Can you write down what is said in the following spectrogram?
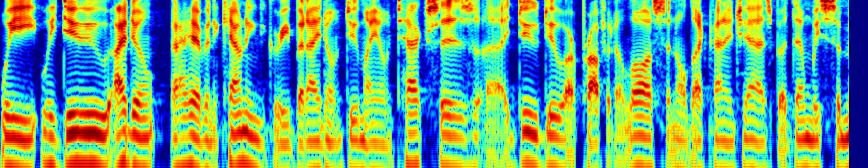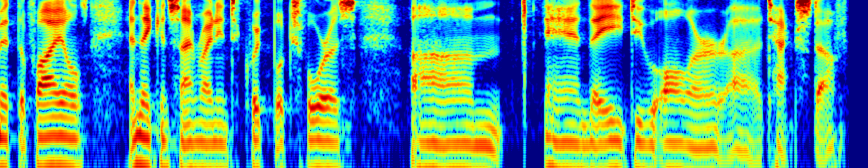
We we do. I don't. I have an accounting degree, but I don't do my own taxes. I do do our profit and loss and all that kind of jazz. But then we submit the files, and they can sign right into QuickBooks for us. Um, and they do all our uh, tax stuff.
